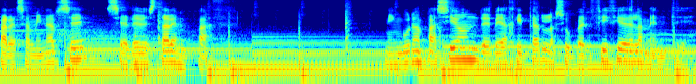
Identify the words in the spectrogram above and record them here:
Para examinarse se debe estar en paz. Ninguna pasión debe agitar la superficie de la mente.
